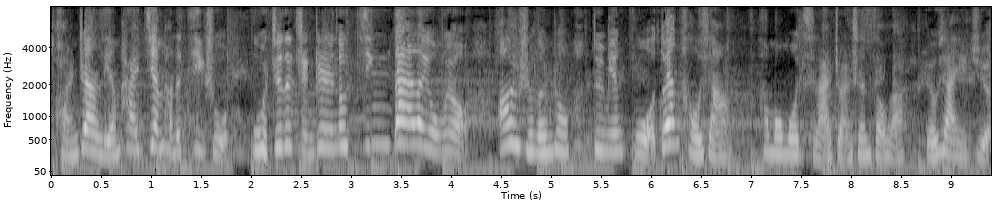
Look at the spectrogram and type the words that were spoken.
团战连拍键盘的技术，我真的整个人都惊呆了，有没有？二十分钟，对面果断投降，他默默起来转身走了，留下一句：“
